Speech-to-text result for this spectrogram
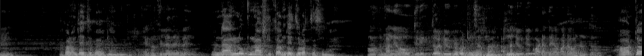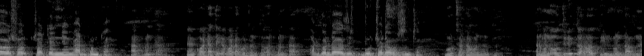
হুম। এখনও যেতে পারিনি আমি এখন চলে যাবেন? না লোক না আসলে তো আমি যেতে পারতেছি না। তার মানে অতিরিক্ত ডিউটি করতেছে আপনার? হ্যাঁ, ডিউটি কটা থেকে কটা পর্যন্ত? আমার তো সর- সরকারি নিয়মে আট ঘণ্টা। আট ঘণ্টা। এ, কয়টা থেকে কটা পর্যন্ত আট ঘণ্টা? আট ঘণ্টা ভোর ছটা পর্যন্ত। ভোর ছটা পর্যন্ত। তার মানে অতিরিক্ত আরও তিন ঘণ্টা আপনি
